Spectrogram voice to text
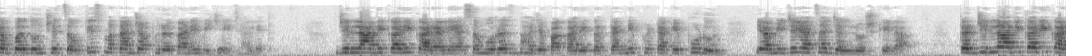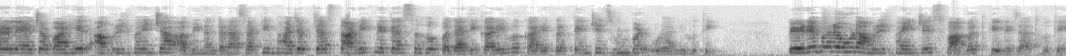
तब्बल दोनशे चौतीस मतांच्या फरकाने विजयी झालेत. जिल्हाधिकारी कार्यालयासमोरच भाजपा कार्यकर्त्यांनी फटाके फोडून या विजयाचा जल्लोष केला. तर जिल्हाधिकारी कार्यालयाच्या बाहेर अमरीशभाईंच्या अभिनंदनासाठी भाजपच्या स्थानिक नेत्यांसह पदाधिकारी व कार्यकर्त्यांची झुंबड उडाली होती. पेढे भरवून अमरीशभाईंचे स्वागत केले जात होते.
